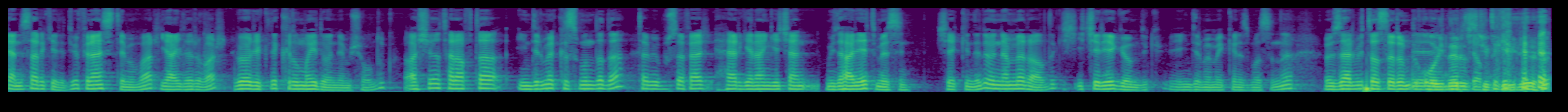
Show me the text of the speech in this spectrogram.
kendisi hareket ediyor. Fren sistemi var, yayları var. Böylelikle kırılmayı da önlemiş olduk. Aşağı tarafta indirme kısmında da tabii bu sefer her gelen geçen müdahale etmesin şeklinde de önlemler aldık. İç- İçeriye gömdük e, indirme mekanizmasını. Özel bir tasarım e, Oynarız yaptık. çünkü biliyorum.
